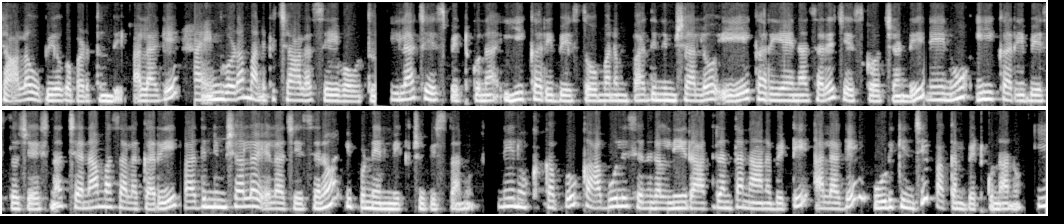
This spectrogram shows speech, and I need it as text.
చాలా ఉపయోగపడుతుంది. అలాగే టైం కూడా మనకి చాలా సేవ్ అవుతుంది. ఇలా చేసి పెట్టుకున్న ఈ కర్రీ బేస్తో మనం పది నిమిషాల్లో ఏ కర్రీ అయినా సరే చేసుకోవచ్చండి. నేను ఈ కర్రీ బేస్తో చేసిన చనా మసాలా కర్రీ పది నిమిషాల్లో ఎలా చేశానో ఇప్పుడు నేను మీకు చూపిస్తాను. నేను ఒక కప్పు కాబూలి శనగల్ని రాత్రంతా నానబెట్టి అలాగే ఉడికించి పక్కన పెట్టుకున్నాను. ఈ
